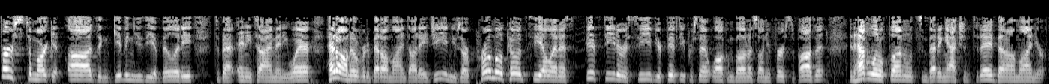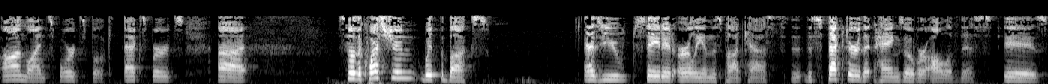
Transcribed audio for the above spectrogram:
first to market odds and giving you the ability to bet anytime, anywhere. Head on over to betonline.ag and use our promo code CLNS50 to receive your 50% welcome bonus on your first deposit and have a little fun with some betting action today. Bet Online, your online sportsbook experts. Uh, so the question with the Bucks, as you stated early in this podcast, the specter that hangs over all of this is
